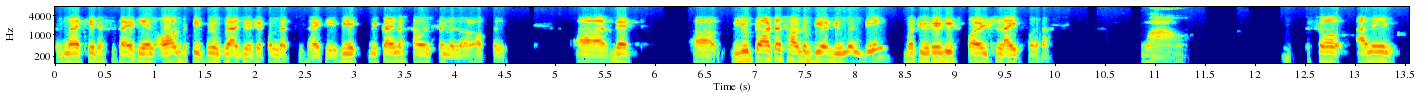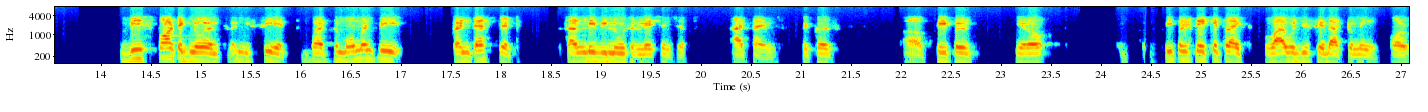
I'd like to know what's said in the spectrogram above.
my theater society and all the people who graduated from that society we, we kind of sound similar often uh, that uh, you taught us how to be a human being but you really spoiled life for us. Wow so i mean we spot ignorance when we see it but the moment we contest it suddenly we lose relationships at times because uh, people you know people take it like, why would you say that to me? Or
